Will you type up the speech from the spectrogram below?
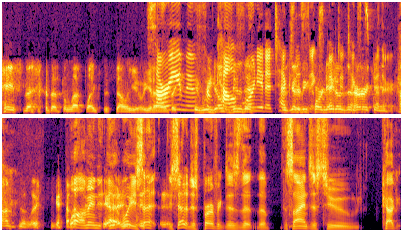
case that, that the left likes to sell you. You know, Sorry It's you moved if we from don't do this, California to There's going to be tornadoes and expected Texas hurricanes weather. constantly. Yeah. Well, I mean, Yeah, what you it's- said it's- you said it just perfect. Is that the the scientists who calc-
